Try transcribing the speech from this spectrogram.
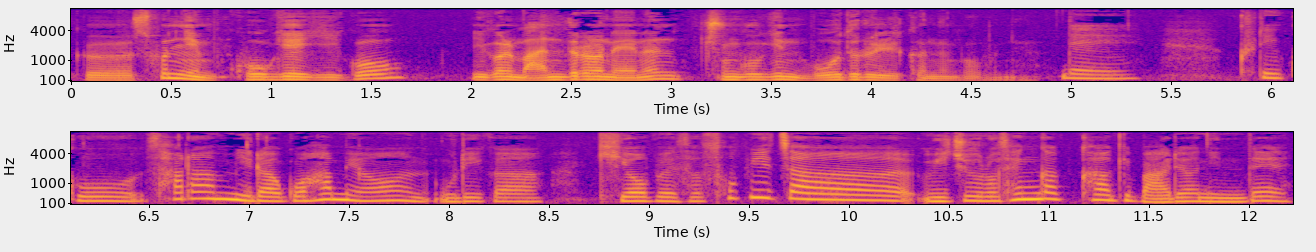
그 손님, 고객이고 이걸 만들어내는 중국인 모두를 일컫는 거군요. 네. 그리고 사람이라고 하면 우리가 기업에서 소비자 위주로 생각하기 마련인데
